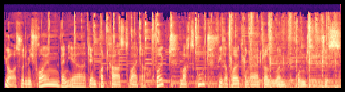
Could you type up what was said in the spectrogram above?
Ja, es würde mich freuen, wenn ihr dem Podcast weiter folgt. Macht's gut, viel Erfolg in euren Klausuren und tschüss.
